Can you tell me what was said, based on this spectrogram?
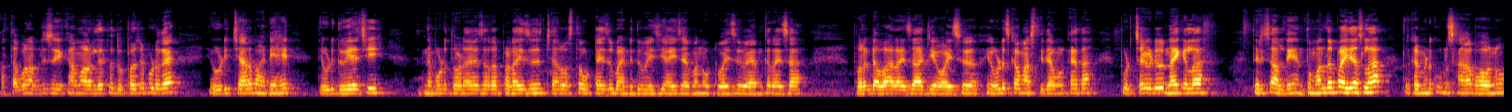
आता पण आपली सगळी कामं आवरले तर दुपारच्या पुढं काय? एवढी चार भांडी आहेत. तेवढी धुयाची त्यांना पुढं थोडा वेळ जरा पडायचं. चार वाजता उठायचं भांडी धुवायची. आई साहेबांना उठवायचं व्यायाम करायचा. परत डबा आणायचा जेवायचं. एवढंच काम असते त्यामुळे काय आता? पुढचा व्हिडिओ नाही केला तरी चालते आणि तुम्हाला जर पाहिजे असला तर कमेंट करून सांगा भावानो.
